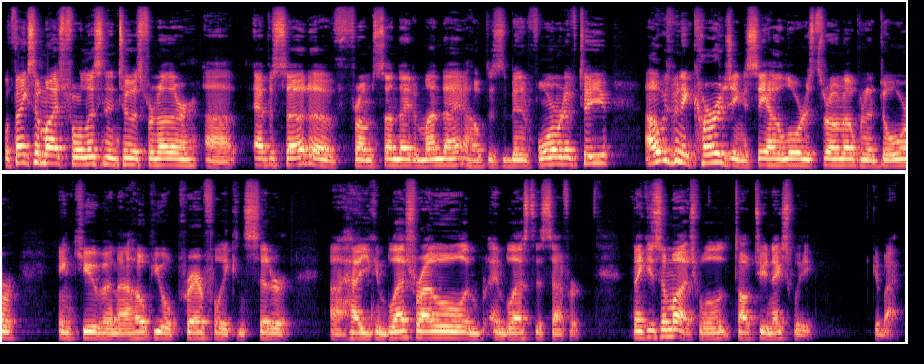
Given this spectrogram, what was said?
Well, thanks so much for listening to us for another uh, episode of From Sunday to Monday. I hope this has been informative to you. I hope it's been encouraging to see how the Lord has thrown open a door in Cuba, and I hope you will prayerfully consider uh, how you can bless Raul and, and bless this effort. Thank you so much. We'll talk to you next week. Goodbye.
